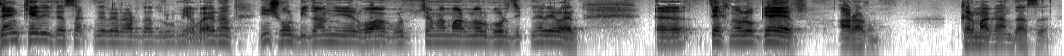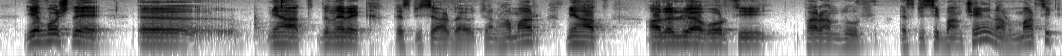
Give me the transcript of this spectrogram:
զենքերի տեսակներ էր արդադրում եւ այլն, ինչ որ բիդանի էր հողագործության համար նոր գործիքներ եւ այլն տեխնոլոգիա էր արարում Կրմական դասը եւ ոչ թե մի հատ գներեք այսպիսի արդարության համար, մի հատ ալելույա որդի պարանդուր այսպիսի բան չէին անում, մարդիկ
